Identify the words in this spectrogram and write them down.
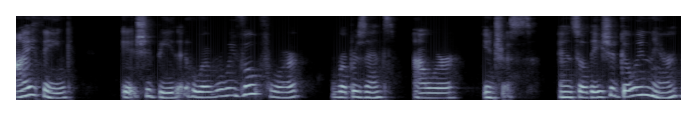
I think it should be that whoever we vote for represents our interests. And so they should go in there,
